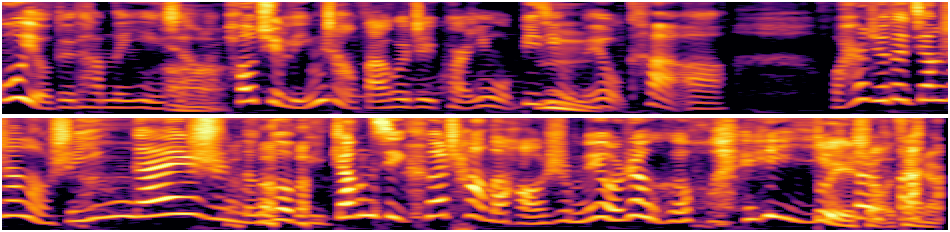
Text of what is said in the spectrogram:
固有对他们的印象，抛去临场发挥这块，因为我毕竟没有看啊。我还是觉得江山老师应该是能够比张继科唱的好，是没有任何怀疑。对手在哪？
